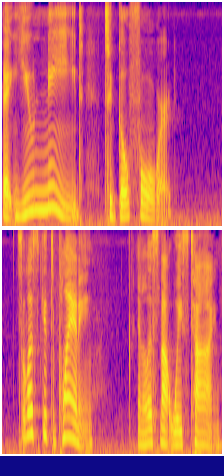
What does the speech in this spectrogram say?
that you need to go forward. So let's get to planning and let's not waste time.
